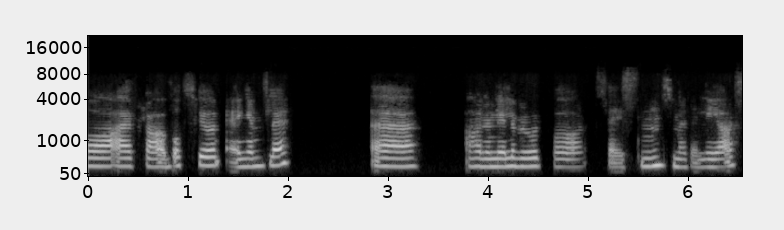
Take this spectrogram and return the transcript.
og jeg er fra Båtsfjord, egentlig. Eh, jeg har en lillebror på 16 som heter Elias.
